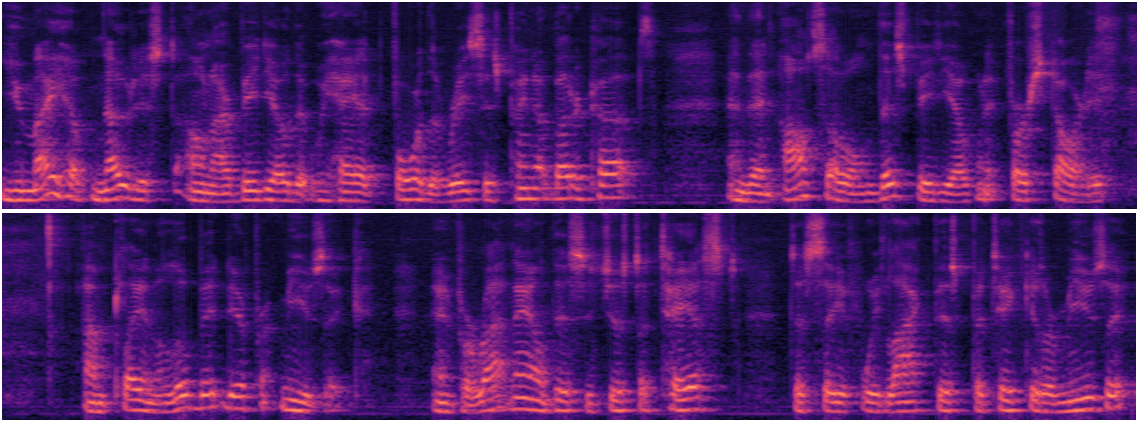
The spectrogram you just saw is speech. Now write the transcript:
you may have noticed on our video that we had for the Reese's peanut butter cups, and then also on this video when it first started, I'm playing a little bit different music. And for right now, this is just a test to see if we like this particular music.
